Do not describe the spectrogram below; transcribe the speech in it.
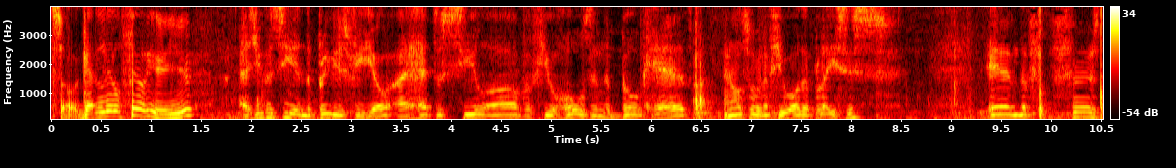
So get a little failure here. As you can see in the previous video, I had to seal off a few holes in the bulkhead and also in a few other places. And the first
